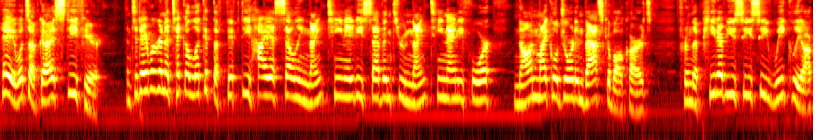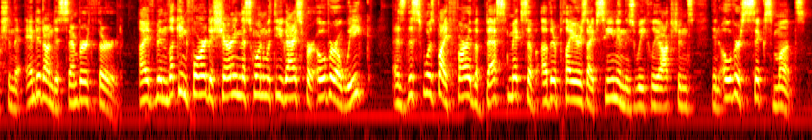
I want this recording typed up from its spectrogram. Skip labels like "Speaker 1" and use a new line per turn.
Hey, what's up guys? Steve here. And today we're going to take a look at the 50 highest selling 1987 through 1994 non-Michael Jordan basketball cards from the PWCC weekly auction that ended on December 3rd. I've been looking forward to sharing this one with you guys for over a week as this was by far the best mix of other players I've seen in these weekly auctions in over six months.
